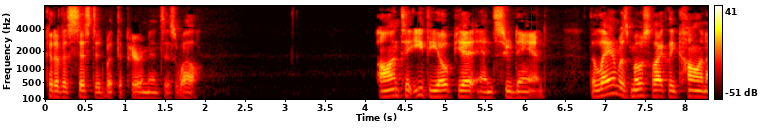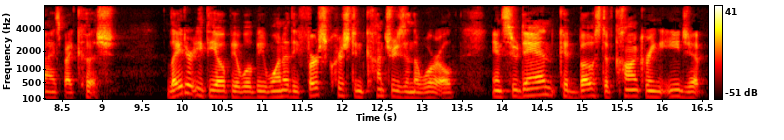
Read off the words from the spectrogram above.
could have assisted with the pyramids as well. On to Ethiopia and Sudan. The land was most likely colonized by Cush. Later, Ethiopia will be one of the first Christian countries in the world, and Sudan could boast of conquering Egypt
